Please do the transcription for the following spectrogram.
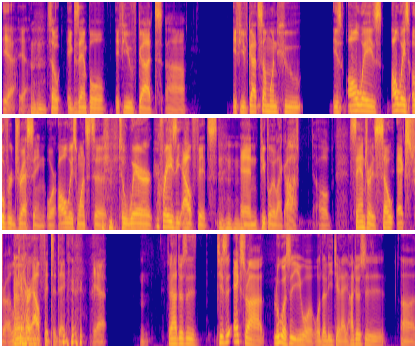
Yeah, yeah. 嗯哼， So, example, if you've got uh, if you've got someone who is always always overdressing or always wants to to wear crazy outfits, 嗯哼哼 and people are like, "Oh, oh, Sandra is so extra. Look at her Uh-huh. outfit today." yeah, 所以它就是其实 extra，如果是以我我的理解来讲，它就是呃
